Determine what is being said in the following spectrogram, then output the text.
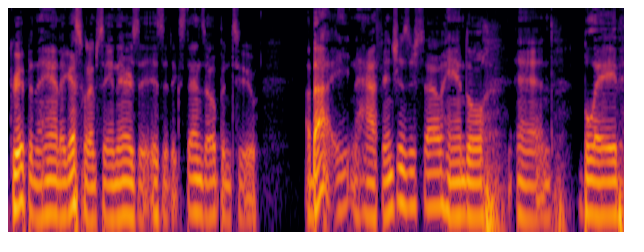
grip in the hand. I guess what I'm saying there is it, is it extends open to about eight and a half inches or so handle and blade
